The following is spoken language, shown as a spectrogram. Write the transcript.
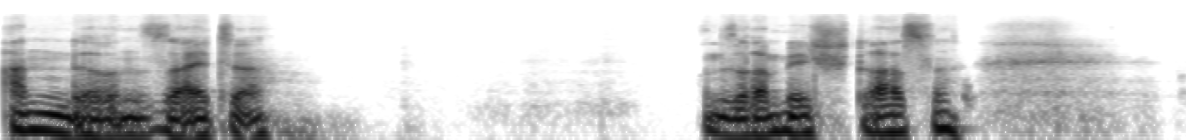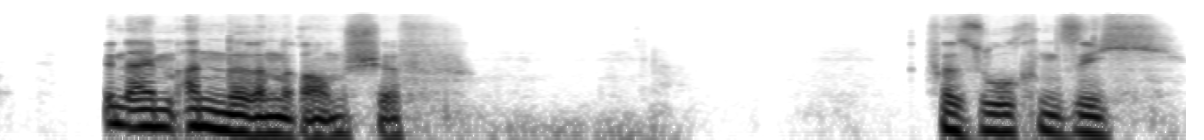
anderen Seite unserer Milchstraße in einem anderen Raumschiff versuchen sich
